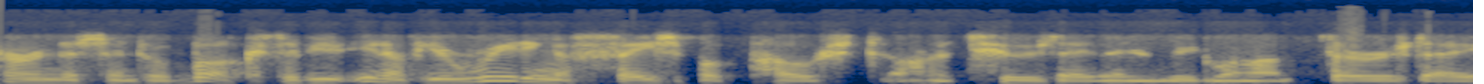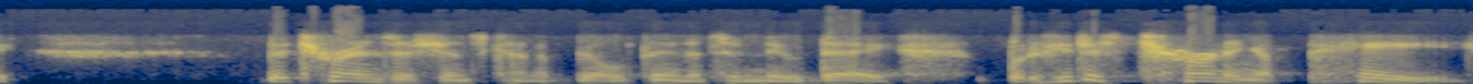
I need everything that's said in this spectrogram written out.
turn this into a book? Because if you, you know, if you're reading a Facebook post on a Tuesday, then you read one on Thursday, the transition's kind of built in. It's a new day. But if you're just turning a page,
